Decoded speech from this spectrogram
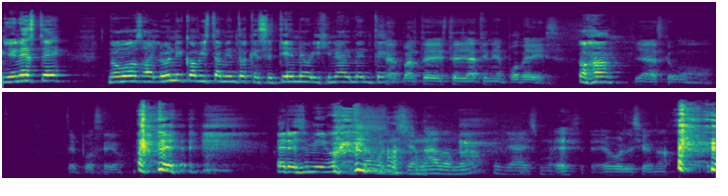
Y en este vamos al único avistamiento que se tiene O originalmente. sea, aparte este ya tiene poderes. Ajá, Ya es como te poseo. eres mío. Está evolucionado, ¿no? Pues ya es muy... Es, evolucionó. Sí.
